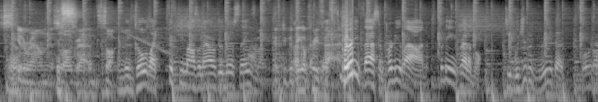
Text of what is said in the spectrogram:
Skid around the sawgrass and saw. And they go like 50 miles an hour through those things. about 50, but they go pretty fast. Pretty fast and pretty loud. Pretty incredible. Do- would you agree that Florida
